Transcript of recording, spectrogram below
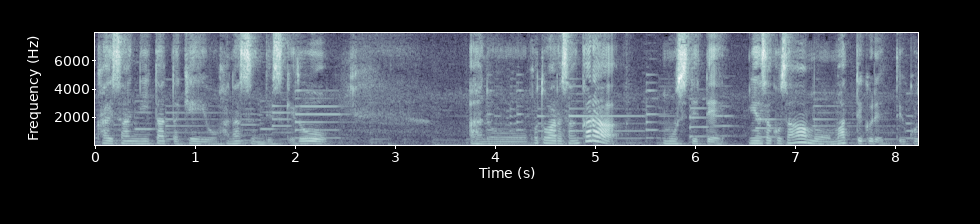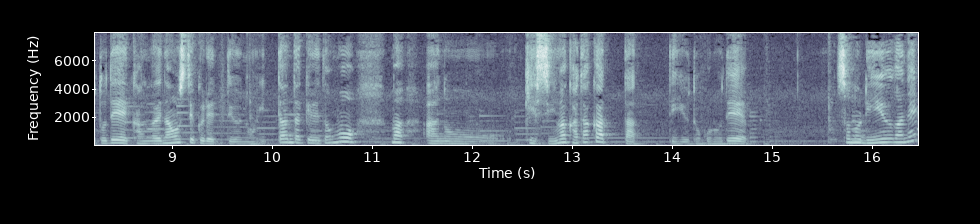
解散に至った経緯を話すんですけどあの蛍原さんから申し出て宮迫さんはもう待ってくれっていうことで考え直してくれっていうのを言ったんだけれども、まあ、あの決心は固かったっていうところでその理由がね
